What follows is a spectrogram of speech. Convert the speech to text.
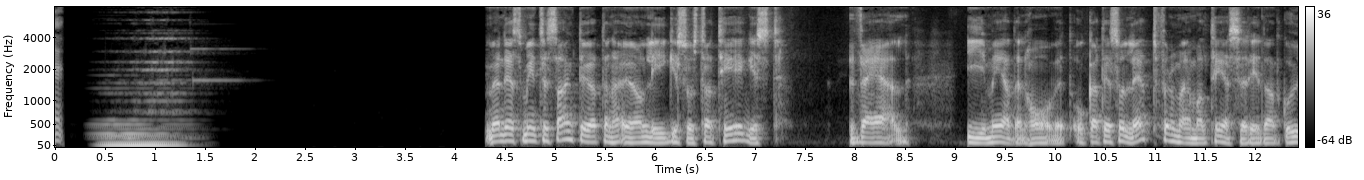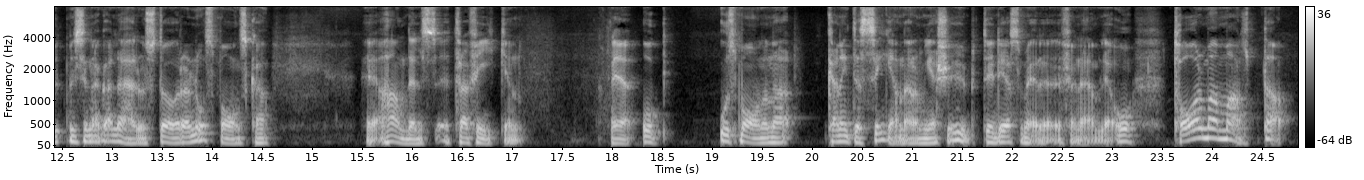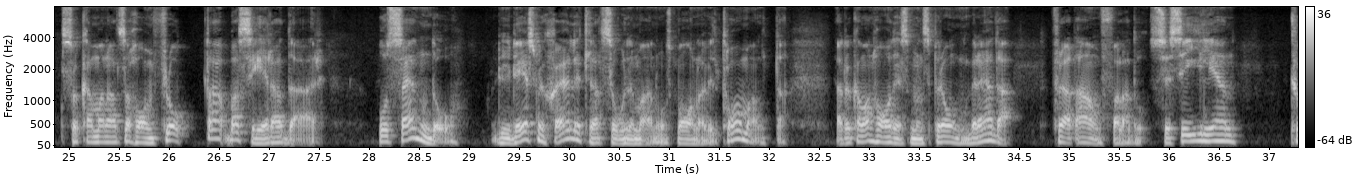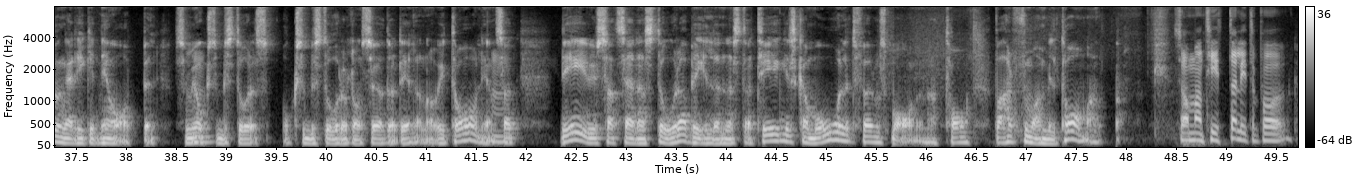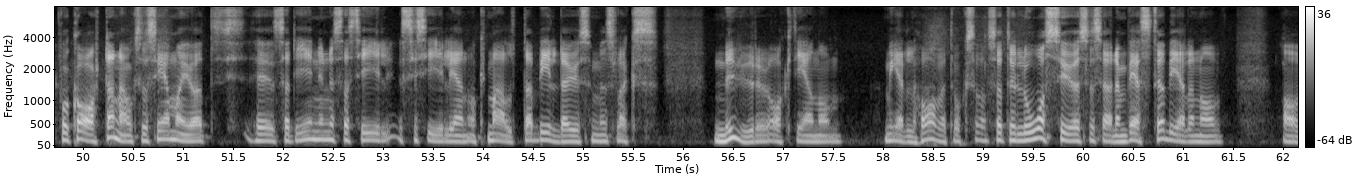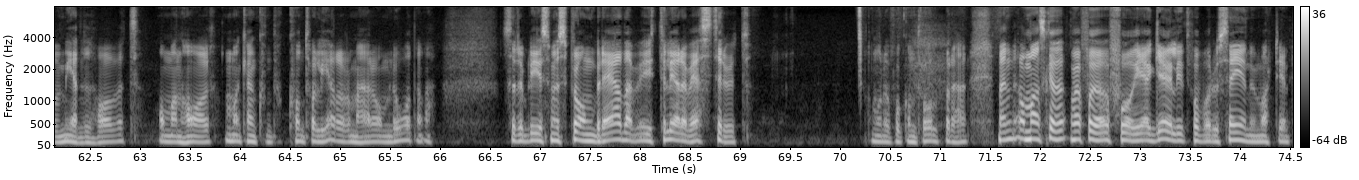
Men det som är intressant är att den här ön ligger så strategiskt väl i Medelhavet och att det är så lätt för de här malteserriddarna att gå ut med sina galärer och störa den osmanska eh, handelstrafiken. Eh, och osmanerna kan inte se när de ger sig ut. Det är det som är det förnämliga. Och tar man Malta så kan man alltså ha en flotta baserad där. Och sen då, det är det som är skälet till att Soleman och osmanerna vill ta Malta. Ja, då kan man ha det som en språngbräda för att anfalla då Sicilien, kungariket Neapel, som ju också består, också består av de södra delarna av Italien. Så att det är ju så att säga den stora bilden, det strategiska målet för osmanerna, att ta, varför man vill ta Malta. Så om man tittar lite på, på kartan också ser man ju att eh, Sardinien, och Sicil- Sicilien och Malta bildar ju som en slags mur rakt igenom Medelhavet också. Så att det låser ju så att säga, den västra delen av, av Medelhavet om man, har, om man kan kontrollera de här områdena. Så det blir som en språngbräda ytterligare västerut. Om man då får kontroll på det här. Men om man ska om jag får, får reagera lite på vad du säger nu Martin.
